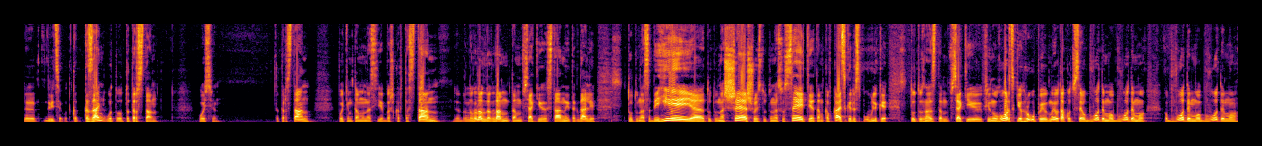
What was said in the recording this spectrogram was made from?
е, дивіться, от Казань, от, от Татарстан. Ось він. Татарстан, потім там у нас є Башкортостан, там всякі стани і так далі. Тут у нас Адигея, тут у нас ще щось, тут у нас Осетія, там Кавказькі республіки, тут у нас там всякі фіно-угорські групи. Ми отак от все обводимо, обводимо, обводимо, обводимо.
